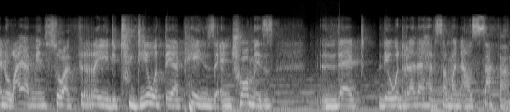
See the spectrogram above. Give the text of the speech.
And why are men so afraid to deal with their pains and traumas that they would rather have someone else suffer?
